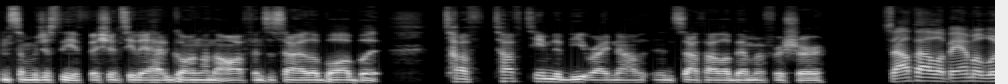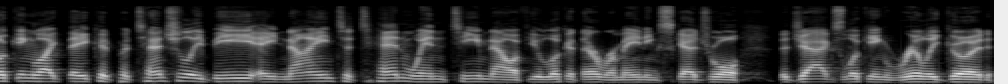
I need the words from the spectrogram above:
and some of just the efficiency they had going on the offensive side of the ball. But tough, tough team to beat right now in South Alabama for sure. South Alabama looking like they could potentially be a 9 to 10 win team now if you look at their remaining schedule. The Jags looking really good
